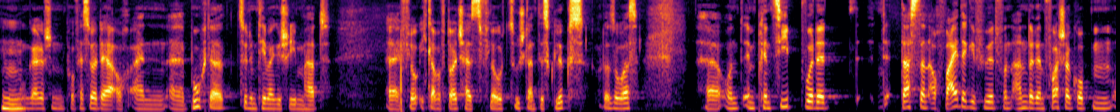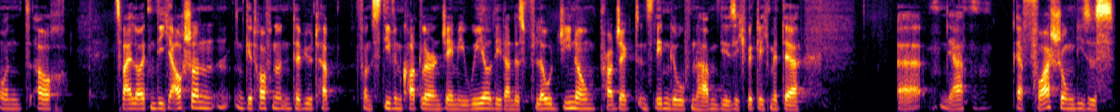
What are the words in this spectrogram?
hm. ungarischen Professor, der auch ein äh, Buch da zu dem Thema geschrieben hat. Äh, Flow, ich glaube, auf Deutsch heißt es Flow Zustand des Glücks oder sowas. Äh, und im Prinzip wurde das dann auch weitergeführt von anderen Forschergruppen und auch zwei Leuten, die ich auch schon getroffen und interviewt habe, von Stephen Kotler und Jamie Wheel, die dann das Flow Genome Project ins Leben gerufen haben, die sich wirklich mit der äh, ja, Erforschung dieses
